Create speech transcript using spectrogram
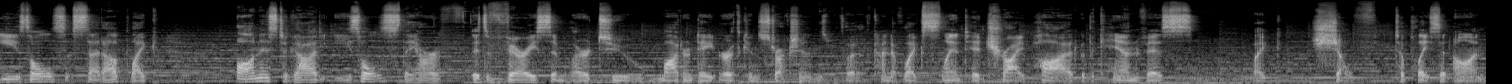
easels set up like honest to god easels. They are it's very similar to modern day earth constructions with a kind of like slanted tripod with a canvas like shelf to place it on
